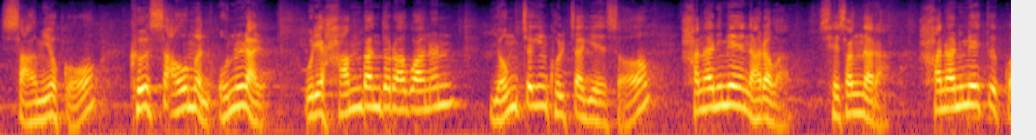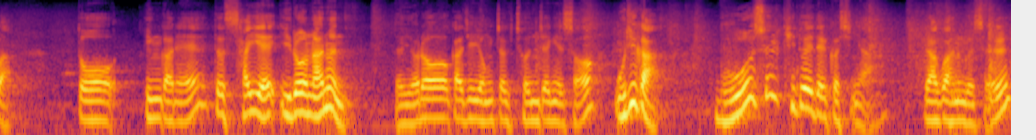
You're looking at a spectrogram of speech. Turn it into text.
싸움이었고 그 싸움은 오늘날 우리 한반도라고 하는 영적인 골짜기에서 하나님의 나라와 세상 나라, 하나님의 뜻과 또 인간의 뜻 사이에 일어나는 여러 가지 영적 전쟁에서 우리가 무엇을 기도해야 될 것이냐 라고 하는 것을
